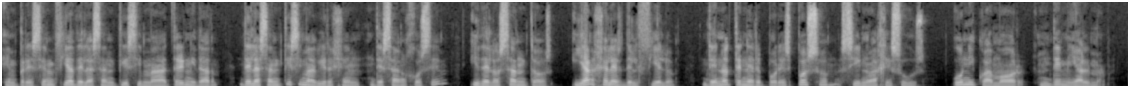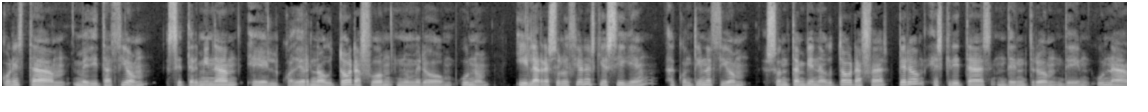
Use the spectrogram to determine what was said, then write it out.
en presencia de la Santísima Trinidad, de la Santísima Virgen, de San José y de los santos y ángeles del cielo, de no tener por esposo sino a Jesús, único amor de mi alma. Con esta meditación se termina el cuaderno autógrafo número uno y las resoluciones que siguen a continuación son también autógrafas, pero escritas dentro de una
